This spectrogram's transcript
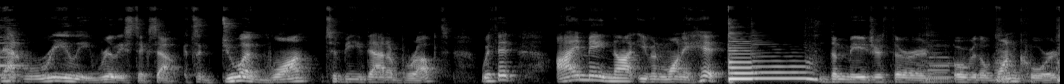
that really, really sticks out. It's like, do I want to be that abrupt with it? I may not even want to hit the major third over the one chord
